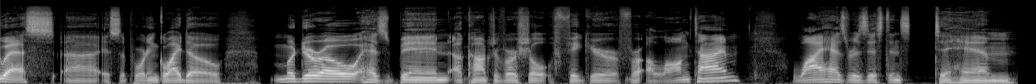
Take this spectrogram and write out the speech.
U.S. Uh, is supporting Guaido. Maduro has been a controversial figure for a long time. Why has resistance to him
